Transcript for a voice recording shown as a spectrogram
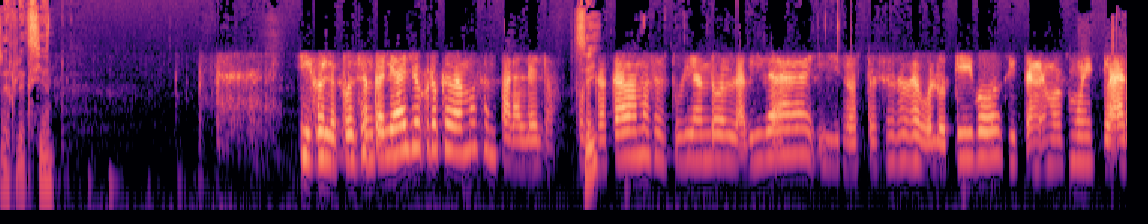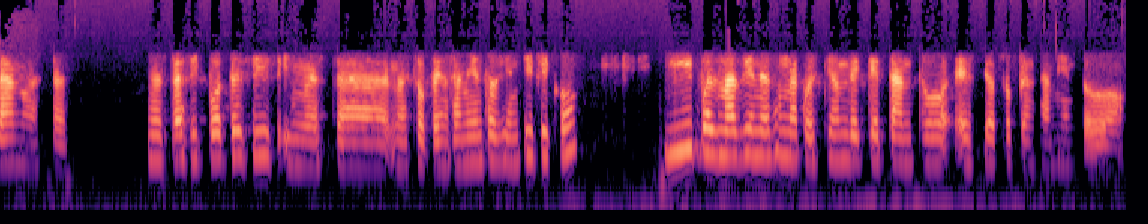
reflexión? Híjole, pues en realidad yo creo que vamos en paralelo, porque acá vamos estudiando la vida y los procesos evolutivos y tenemos muy claras nuestras nuestras hipótesis y nuestra nuestro pensamiento científico y pues más bien es una cuestión de qué tanto este otro pensamiento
